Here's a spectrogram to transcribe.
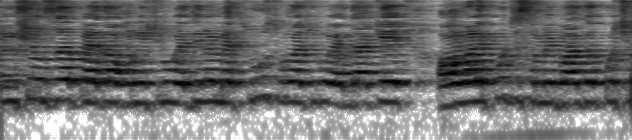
ਟਿਊਸ਼ਨਸ ਪੈਦਾ ਹੋਣੀ ਸ਼ੁਰੂ ਹੋ ਜਾਂਦੀ ਨੇ ਮਹਿਸੂਸ ਹੋਣਾ ਸ਼ੁਰੂ ਹੋ ਜਾਂਦਾ ਹੈ ਕਿ ਆਉਣ ਵਾਲੇ ਕੁਝ ਸਮੇਂ ਬਾਅਦ ਕੁਝ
